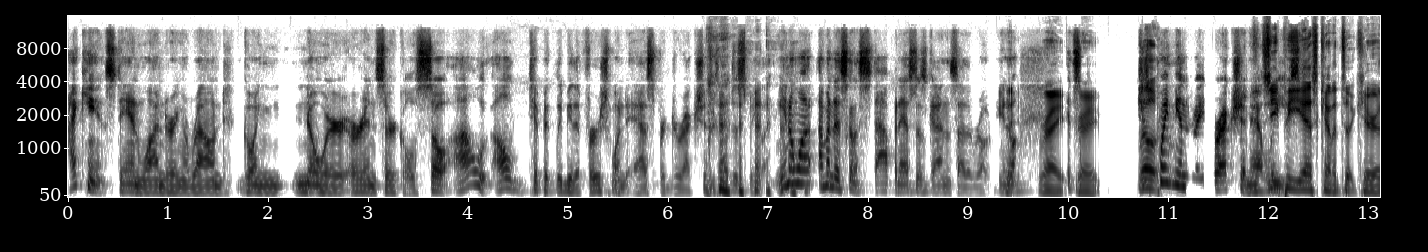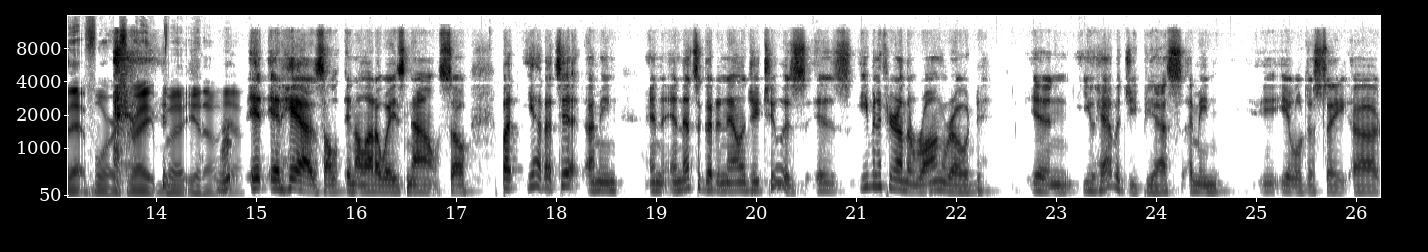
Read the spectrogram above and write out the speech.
I can't stand wandering around going nowhere or in circles. So I'll I'll typically be the first one to ask for directions. I'll just be like, you know what, I'm just going to stop and ask this guy on the side of the road. You know, right, it's- right. just Well, point me in the right direction. The At least. GPS kind of took care of that for us, right? But you know, yeah. It it has in a lot of ways now. So, but yeah, that's it. I mean, and and that's a good analogy too. Is is even if you're on the wrong road and you have a GPS, I mean, it will just say uh,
